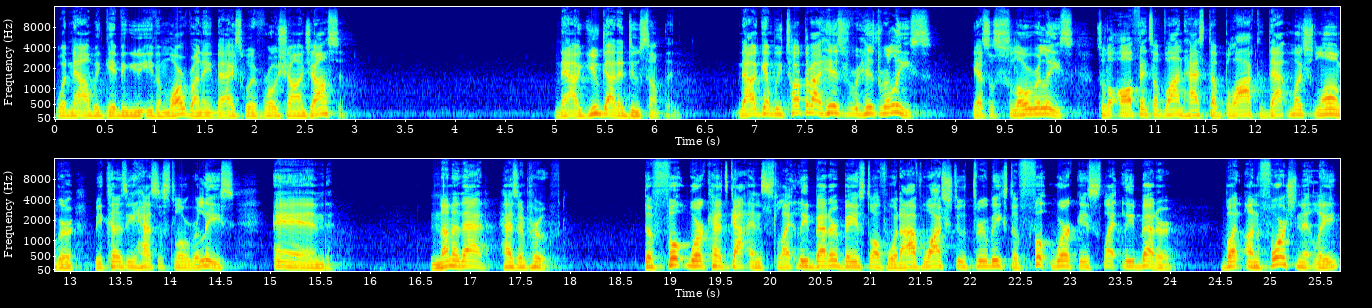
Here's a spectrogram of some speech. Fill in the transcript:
Well, now we're giving you even more running backs with Roschon Johnson. Now you got to do something. Now again, we talked about his his release. He has a slow release, so the offensive line has to block that much longer because he has a slow release, and none of that has improved. The footwork has gotten slightly better based off what I've watched through three weeks. The footwork is slightly better, but unfortunately,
